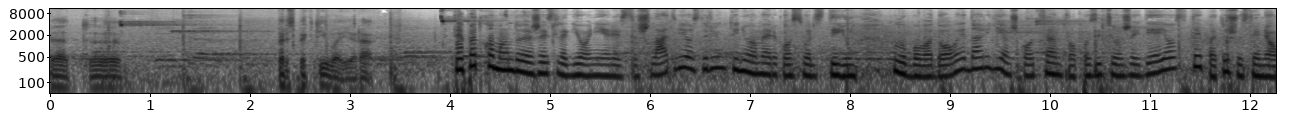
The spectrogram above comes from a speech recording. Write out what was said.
bet perspektyva yra. Taip pat komandoje žais legionieriais iš Latvijos ir Junktinių Amerikos valstijų. Klubo vadovai dar ieško centro pozicijos žaidėjos, taip pat iš užsienio.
